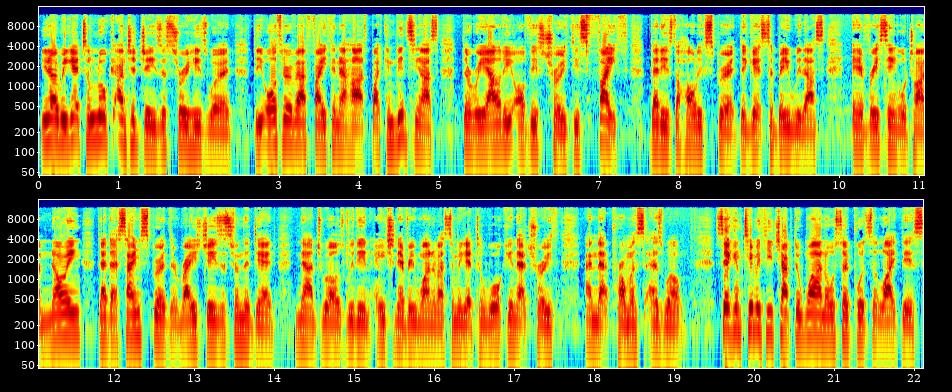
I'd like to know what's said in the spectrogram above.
You know, we get to look unto Jesus through his word, the author of our faith in our hearts, by convincing us the reality of this truth, this faith that is the Holy Spirit that gets to be with us every single time, knowing that that same Spirit that raised Jesus from the dead now dwells within each and every one of us, and we get to walk in that truth and that promise as well. Second Timothy chapter chapter 1 also puts it like this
